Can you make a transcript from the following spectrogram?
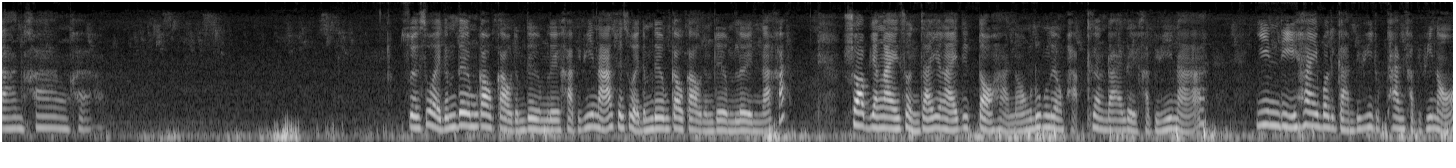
ด้านข้างค่ะ สวยๆเดิมๆเก่าๆเดิมๆเลยค่ะ พี่ๆนะสวยๆเดิมๆเก่าๆเดิมๆเลยนะคะ ชอบยังไงสนใจยังไงติดต่อหาน้องรุ่งเรืองผักเครื่องได้เลยค่ะ พี่ๆนะ ยินดีให้บริการพี่ๆทุกท่านค่ะพี่ๆเนาะ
